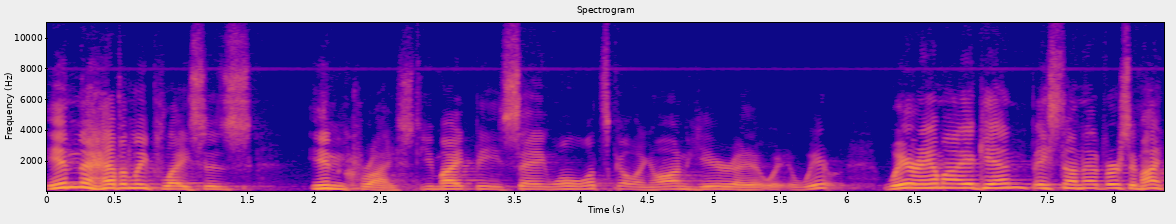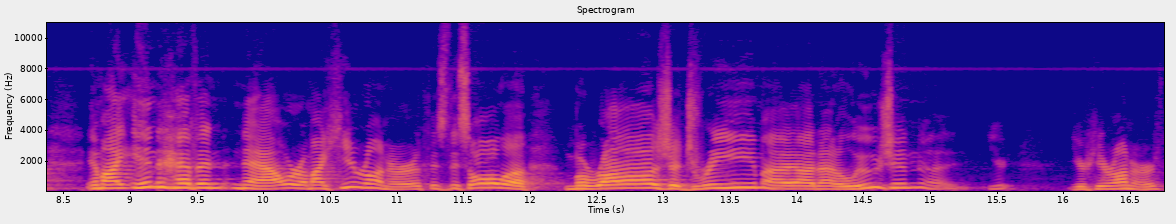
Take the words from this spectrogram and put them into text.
in the heavenly places in Christ. You might be saying, Well, what's going on here? Uh, where, where am I again based on that verse? Am I, am I in heaven now or am I here on earth? Is this all a mirage, a dream, an illusion? Uh, you're, you're here on earth.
